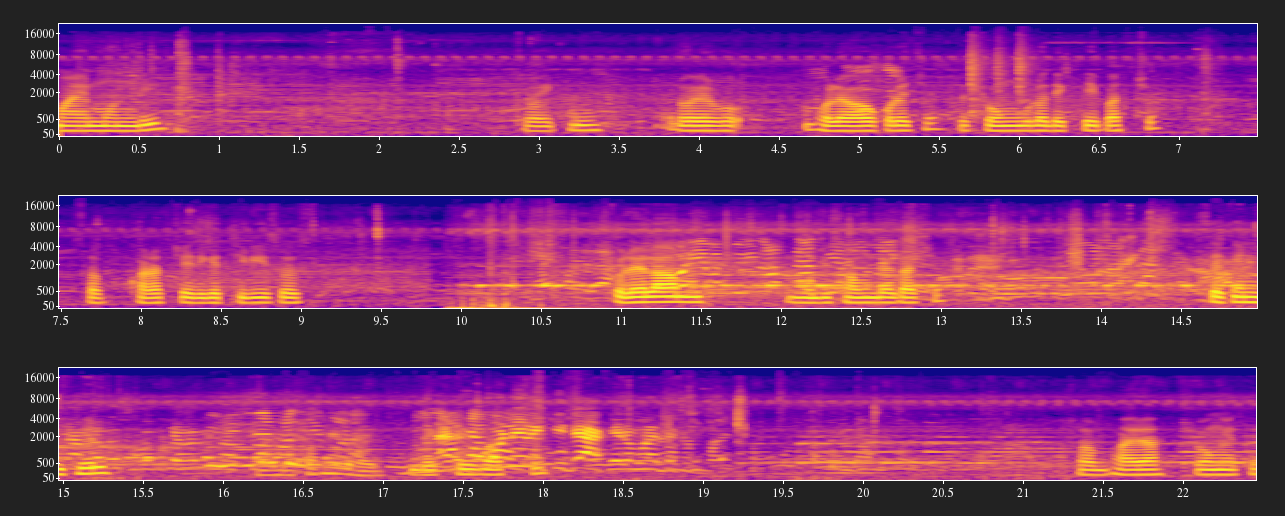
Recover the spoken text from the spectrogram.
মায়ের মন্দির। তো এখানে রয়ের ভোলে বাবা করেছে। তো চোঙগুলো দেখতেই পাচ্ছ। সব খারাচ্ছে এদিকে তিরিশ চলে এলাম মুদি সাউন্ডের কাছে। সেকেন্ড ফিল দেখতেই পাচ্ছি। সব ভাইরা চোঙেতে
